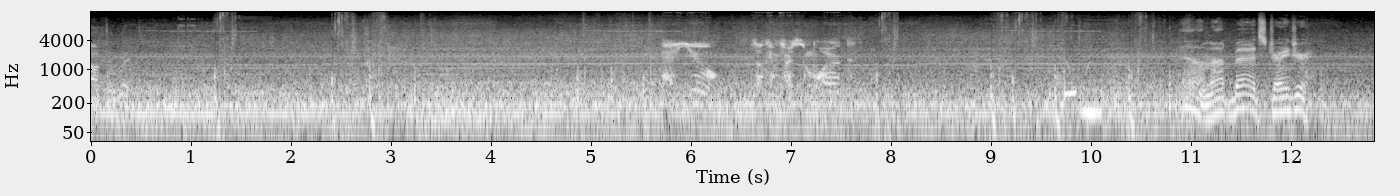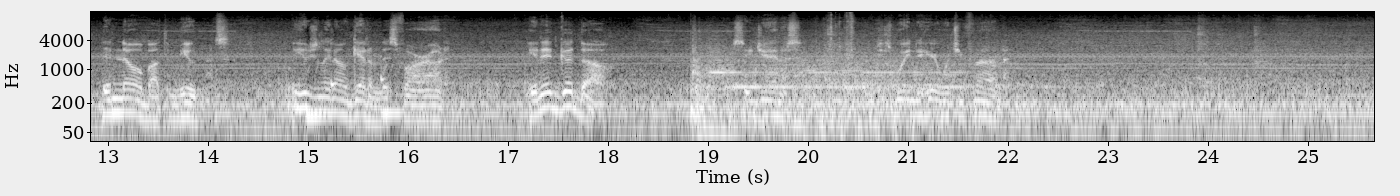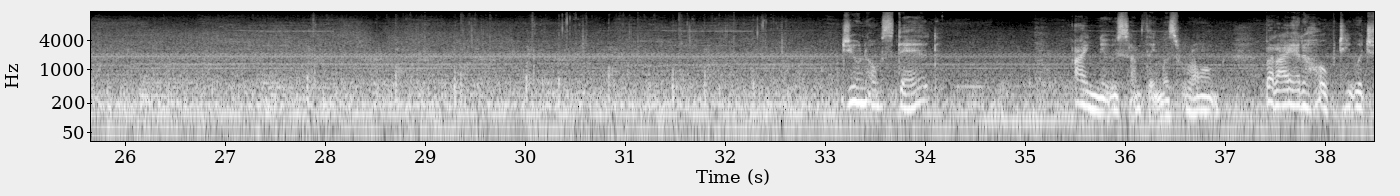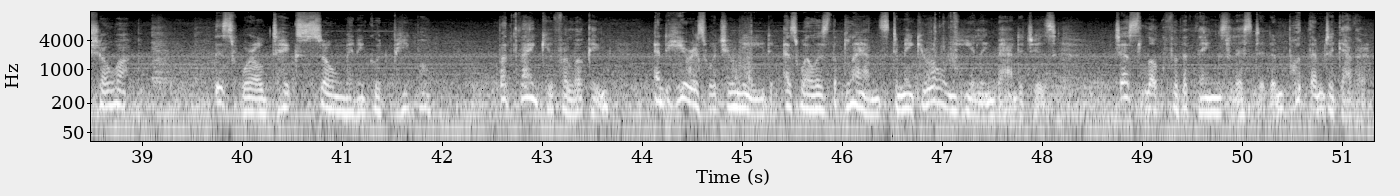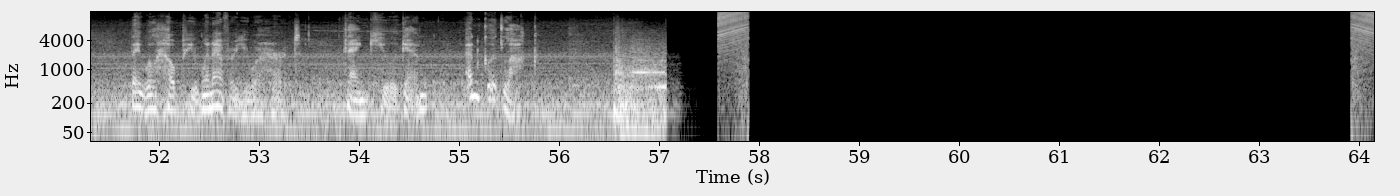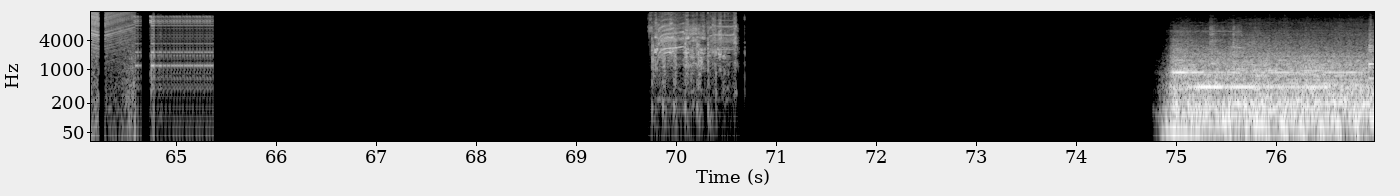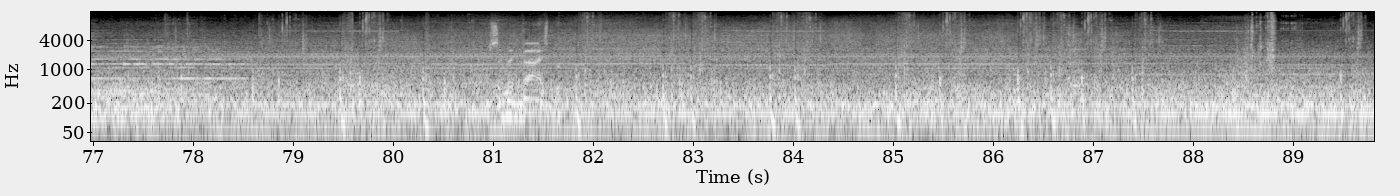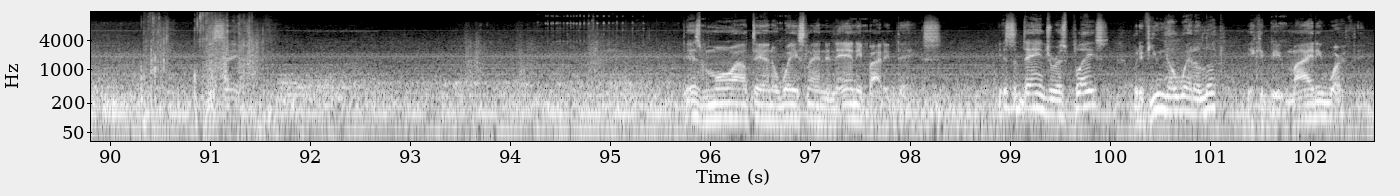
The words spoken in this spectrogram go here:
Go talk to Rick. Hey, you. Looking for some work? Well, not bad, stranger. Didn't know about the mutants. We usually don't get them this far out. You did good, though. See Janice. Just waiting to hear what you found. Juno's dead? I knew something was wrong, but I had hoped he would show up. This world takes so many good people. But thank you for looking, and here is what you need, as well as the plans to make your own healing bandages. Just look for the things listed and put them together. They will help you whenever you are hurt. Thank you again, and good luck. some advice, but Be safe. There's more out there in the wasteland than anybody thinks. It's a dangerous place, but if you know where to look, it can be mighty worth it.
